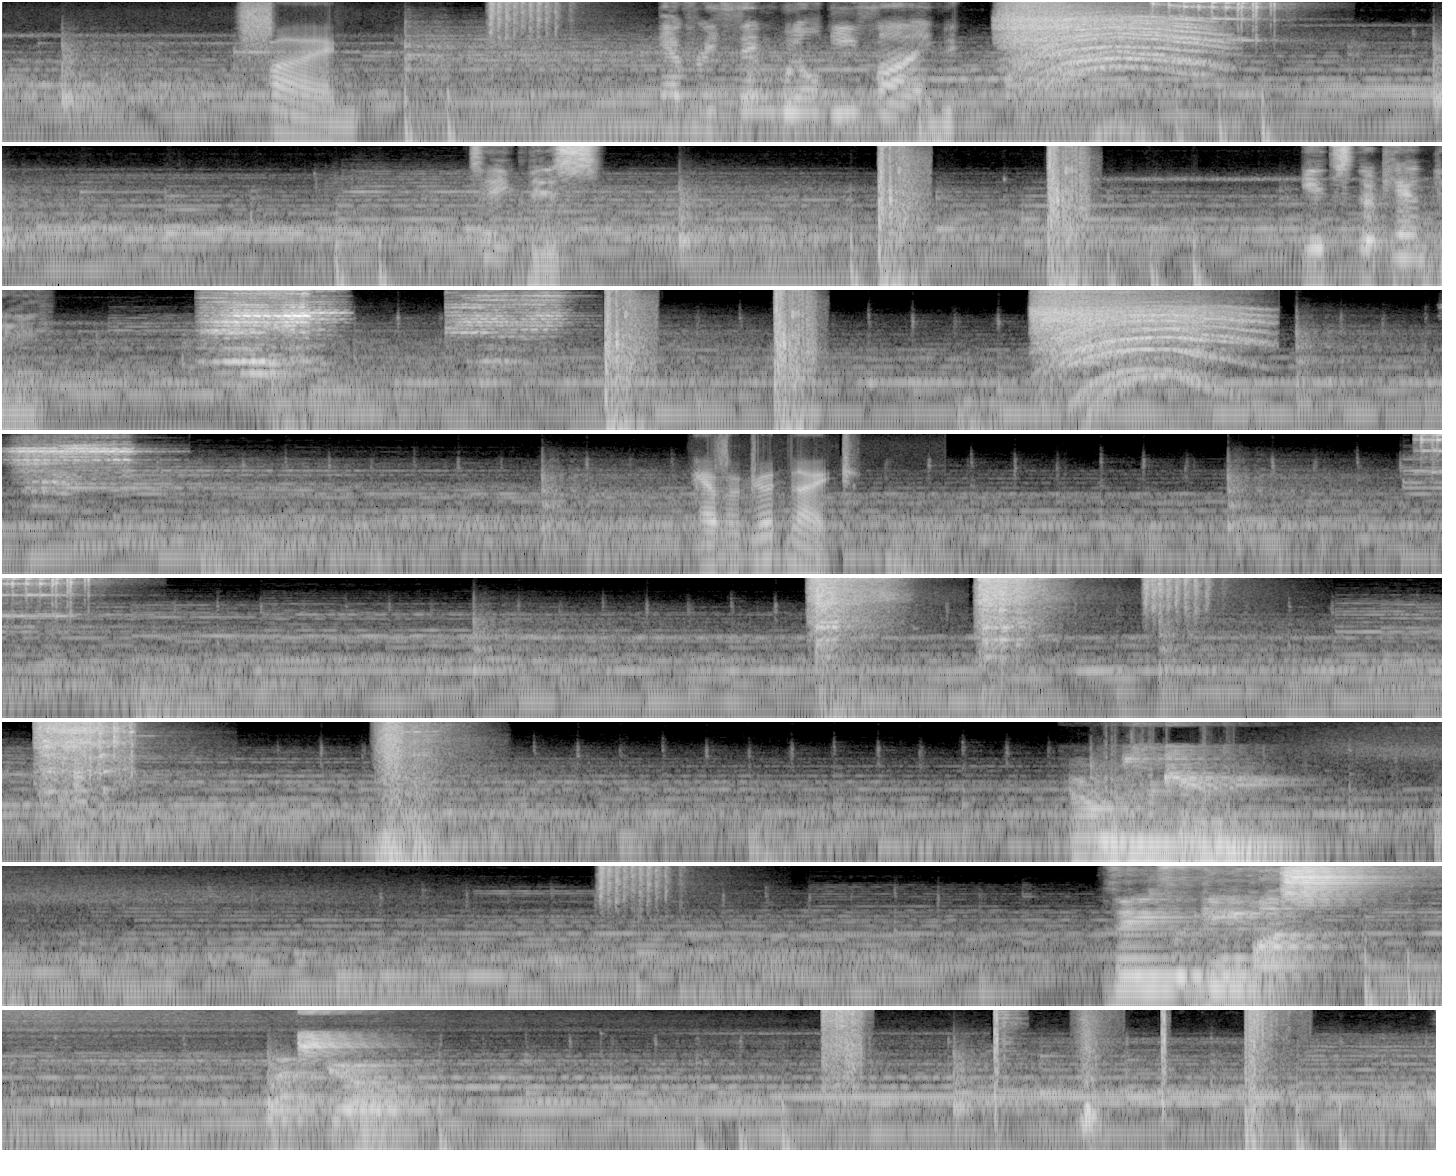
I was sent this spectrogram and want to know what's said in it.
fine. everything will be fine. This. It's the candy. Have a good night. The candy? They forgave us. Let's go.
